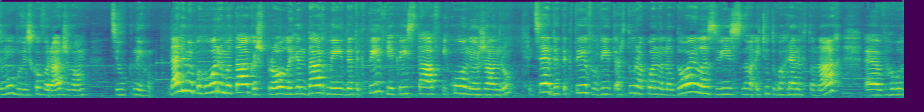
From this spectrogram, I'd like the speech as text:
тому обов'язково раджу вам. Цю книгу. Далі ми поговоримо також про легендарний детектив, який став іконою жанру. І це детектив від Артура Конана Дойла, звісно, етюд у багряних тонах е, в, голов...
